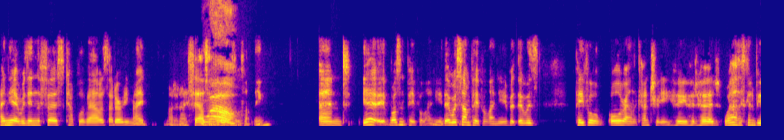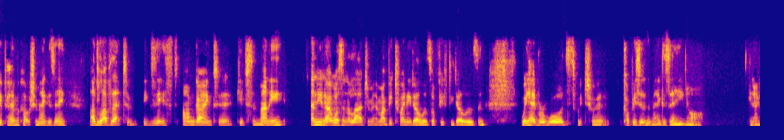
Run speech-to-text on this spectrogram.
and yeah, within the first couple of hours I'd already made, I don't know, thousand dollars or something. And yeah, it wasn't people I knew. There were some people I knew, but there was people all around the country who had heard, wow, there's going to be a permaculture magazine. I'd love that to exist. I'm going to give some money. And, you know, it wasn't a large amount, it might be $20 or $50. And we had rewards, which were copies of the magazine or, you know,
